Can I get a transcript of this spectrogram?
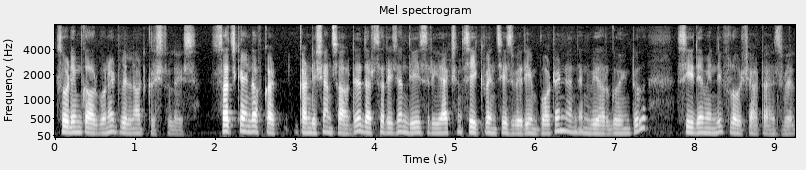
sodium carbonate will not crystallize. Such kind of conditions are there that is the reason these reaction sequence is very important and then we are going to see them in the flow chart as well.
